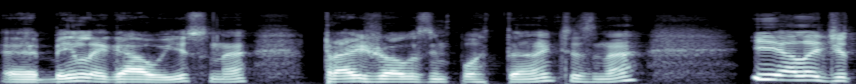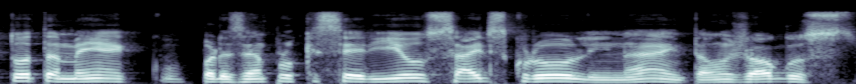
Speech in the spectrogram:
é bem legal isso, né? Traz jogos importantes, né? E ela editou também, por exemplo, o que seria o side-scrolling, né? Então, jogos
